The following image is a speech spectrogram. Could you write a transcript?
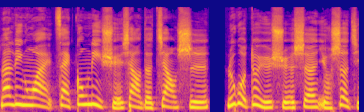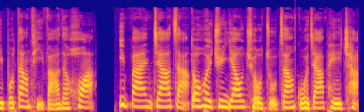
那另外，在公立学校的教师，如果对于学生有涉及不当体罚的话，一般家长都会去要求主张国家赔偿，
